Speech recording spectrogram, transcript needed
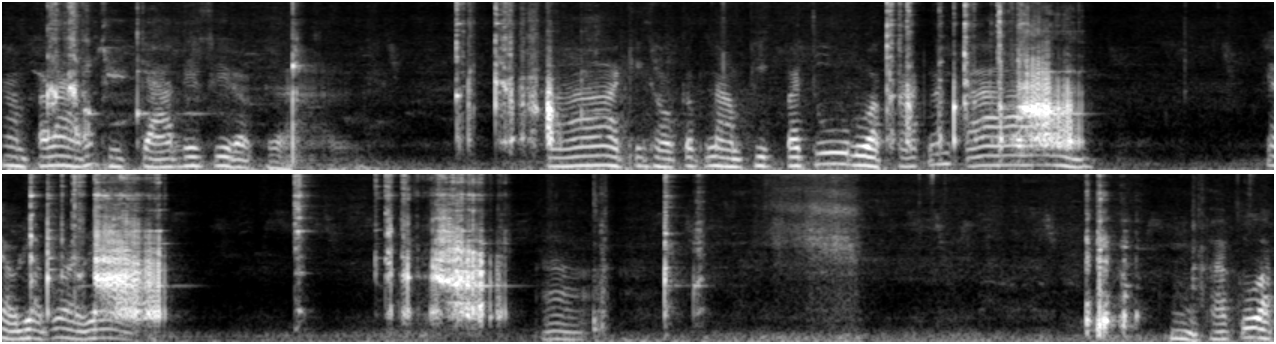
น้ำปลาต้องถือจานได้สิเราเถอะอ่ากินข้ากับน้ำพริกปลาทูลวกผักน้ำตาแถวเรียบร้อยแล้ว อ่า อืมผักลวก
